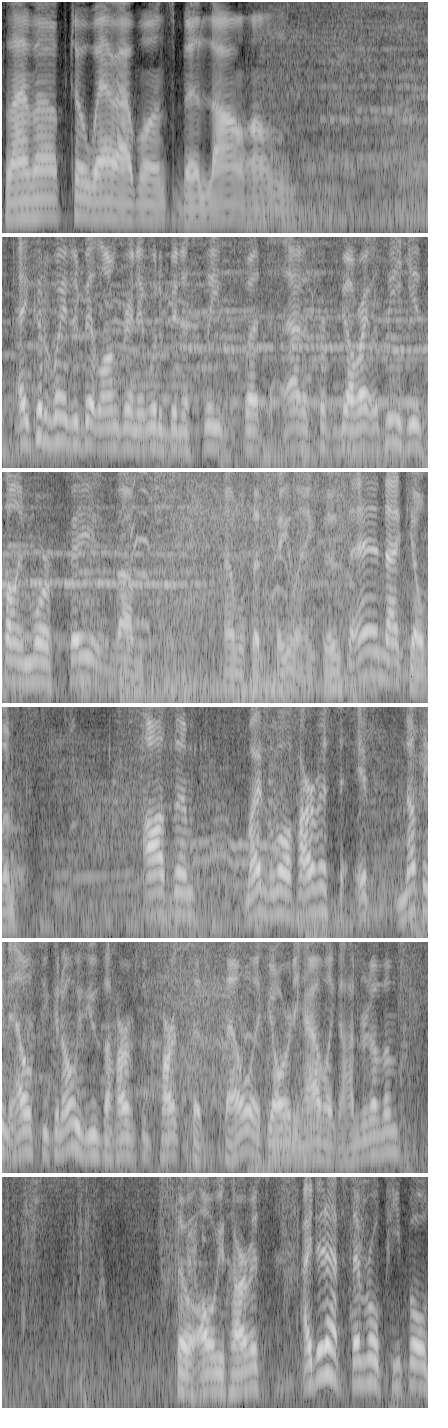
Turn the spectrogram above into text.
climb up to where I once belonged. I could have waited a bit longer and it would have been asleep, but that is perfectly alright with me. He is calling more pha- um, I almost said phalanxes, and I killed him. Awesome. Might as well harvest. If nothing else, you can always use the harvested parts to sell if you already have like a hundred of them. So always harvest. I did have several people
